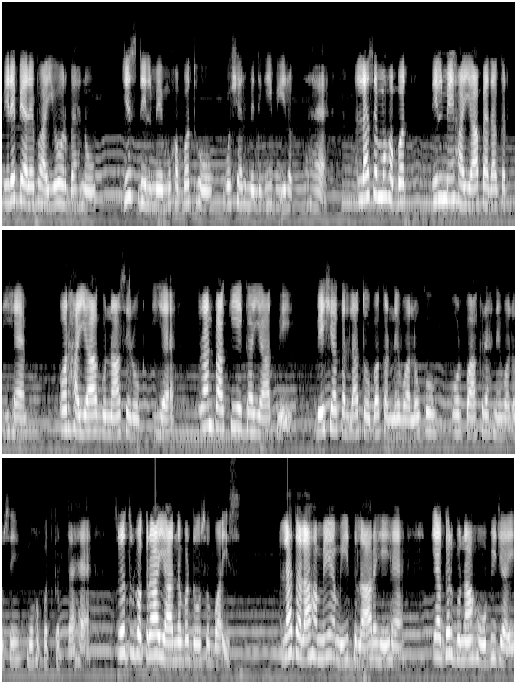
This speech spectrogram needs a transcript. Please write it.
میرے پیارے بھائیوں اور بہنوں، جس دل میں محبت ہو، وہ شرمندگی بھی رکھتا ہے۔ اللہ سے محبت دل میں حیا پیدا کرتی ہے اور حیا گناہ سے روکتی ہے۔ قرآن پاک کی ایک آیات میں، بے شک اللہ توبہ کرنے والوں کو اور پاک رہنے والوں سے محبت کرتا ہے۔ صورت البقرہ یاد نمبر دو سو بائیس۔ اللہ تعالیٰ ہمیں امید دلا رہے ہیں کہ اگر گناہ ہو بھی جائے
